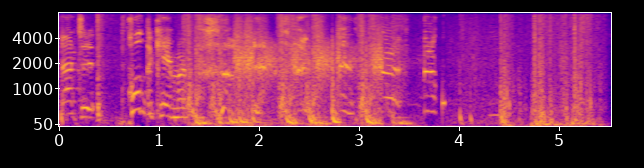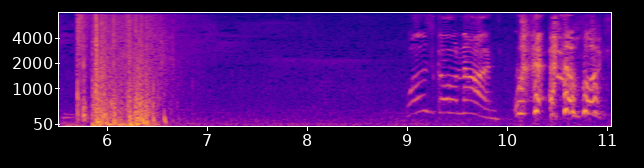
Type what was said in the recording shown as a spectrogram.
That's it. Hold the camera. what going on? What? What?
